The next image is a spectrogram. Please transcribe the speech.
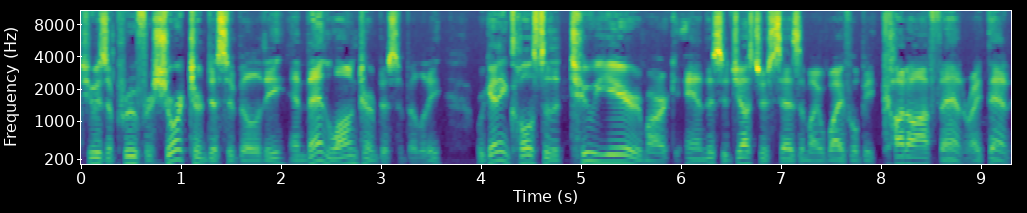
she was approved for short term disability and then long term disability. We're getting close to the two year mark, and this adjuster says that my wife will be cut off then, right then.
